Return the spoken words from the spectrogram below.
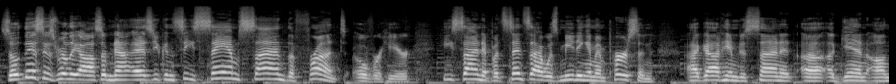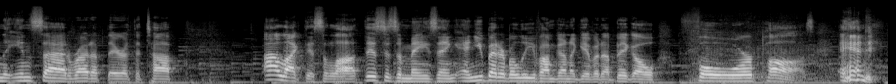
So this is really awesome. Now, as you can see, Sam signed the front over here. He signed it, but since I was meeting him in person, I got him to sign it uh, again on the inside right up there at the top. I like this a lot. This is amazing, and you better believe I'm going to give it a big old four paws. And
